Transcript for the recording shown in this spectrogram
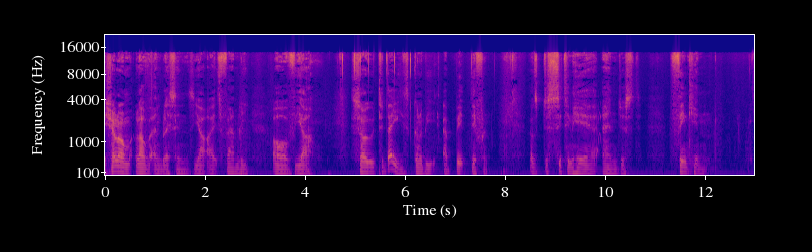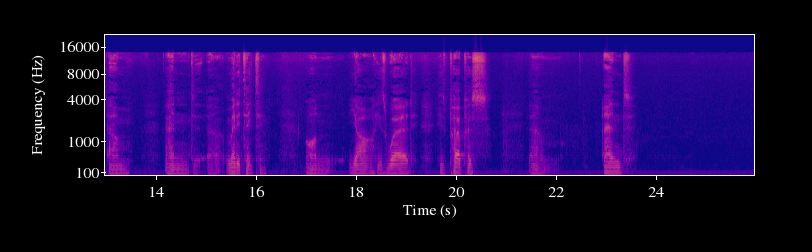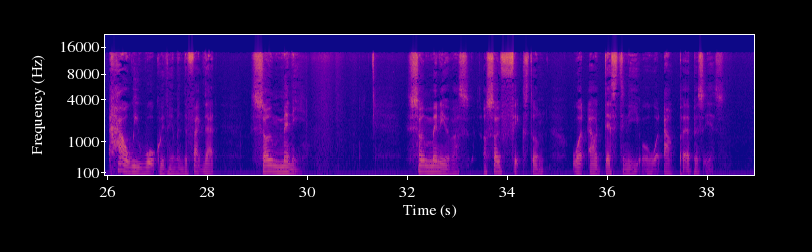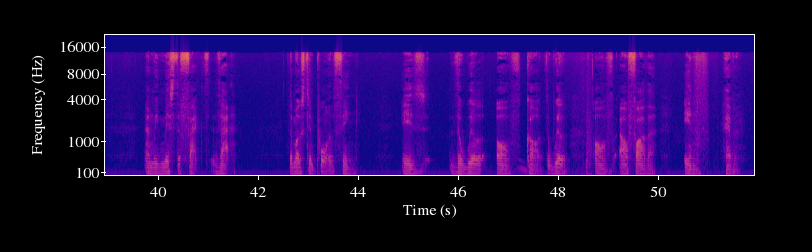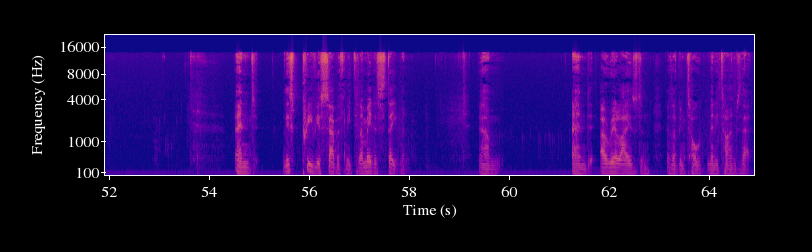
Shalom, love and blessings, Yah, it's family of Yah. So today's going to be a bit different. I was just sitting here and just thinking um, and uh, meditating on Yah, His Word, His purpose, um, and how we walk with Him, and the fact that so many, so many of us are so fixed on what our destiny or what our purpose is. And we miss the fact that the most important thing is the will of God, the will of our Father in heaven. And this previous Sabbath meeting, I made a statement um, and I realized, and as I've been told many times, that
